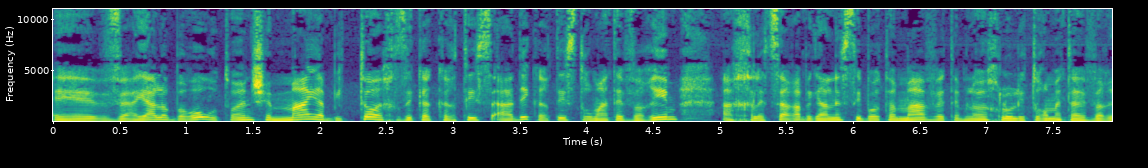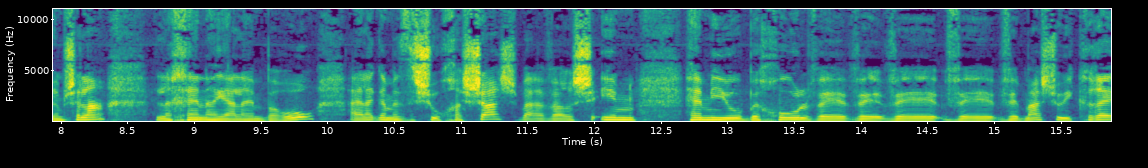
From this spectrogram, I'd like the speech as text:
אה, והיה לו ברור, הוא טוען שמאיה בתו החזיקה כרטיס אדי, כרטיס תרומת איברים, אך לצערה בגלל נסיבות המוות הם לא יכלו לתרום את האיברים שלה, לכן היה להם ברור. היה לה גם איזשהו חשש בעבר שאם הם יהיו בחו"ל ו- ו- ו- ו- ומשהו יקרה,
